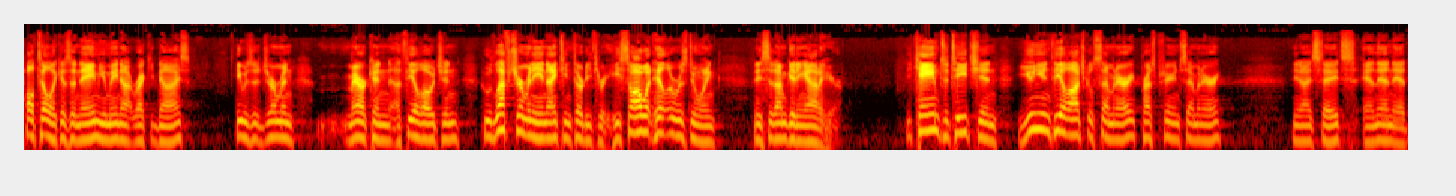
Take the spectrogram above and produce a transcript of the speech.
Paul Tillich is a name you may not recognize. He was a German American uh, theologian who left Germany in 1933. He saw what Hitler was doing and he said, I'm getting out of here. He came to teach in Union Theological Seminary, Presbyterian Seminary, the United States, and then at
